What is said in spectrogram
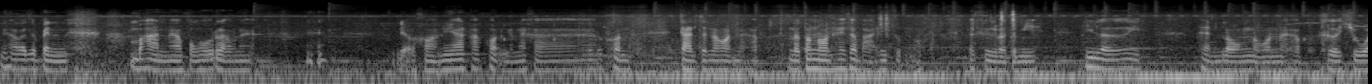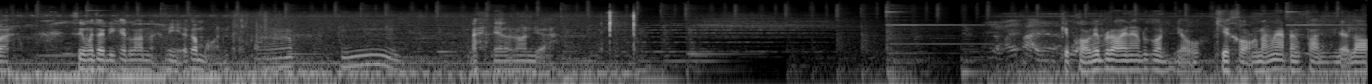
นี่ครับก็จะเป็นบ้านนะครับของพวกเรานะฮะ ดี๋ยวขออนุญาตพักผ่อนกันนะครับทุกคนการจะนอนนะครับ เราต้องนอนให้สบายที่สุดเนาะก็คือเราจะมีนี่เลยแผ่นรองนอนนะครับเคอชัวซื้อมาจากดีแคทลอนนะนี่แล้วก็หมอนปั๊บอืมไปเดี๋ยวเรานอนเดี๋ยวเลยเก็บของเรียบร้อยนะครับทุกคนเดี๋ยวเคลียร์ของล้างหน้าแปรงฟัน เดี๋ยวรอ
